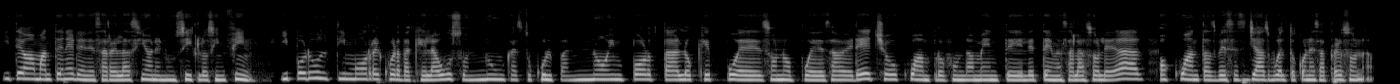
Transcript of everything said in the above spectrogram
y te va a mantener en esa relación en un ciclo sin fin. Y por último, recuerda que el abuso nunca es tu culpa, no importa lo que puedes o no puedes haber hecho, cuán profundamente le temes a la soledad o cuántas veces ya has vuelto con esa persona.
